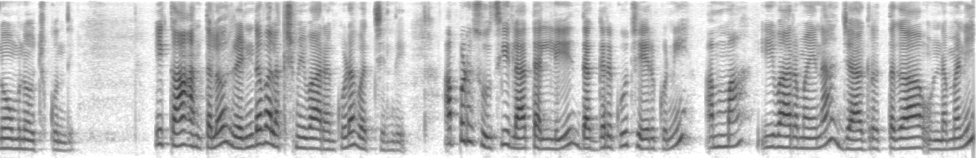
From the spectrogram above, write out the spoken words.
నోము నోచుకుంది. ఇక అంతలో రెండవ లక్ష్మీవారం కూడా వచ్చింది. అప్పుడు సుశీల తల్లి దగ్గరకు చేరుకుని అమ్మ ఈ వారమైనా జాగ్రత్తగా ఉండమని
